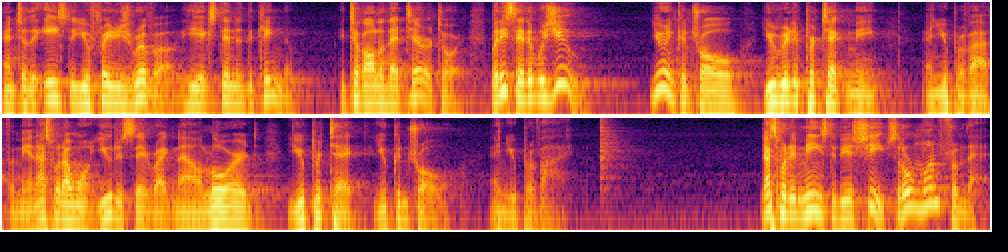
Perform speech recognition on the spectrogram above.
and to the east, the Euphrates River. He extended the kingdom. He took all of that territory. But he said it was you. You're in control. You really protect me and you provide for me. And that's what I want you to say right now Lord, you protect, you control, and you provide. That's what it means to be a sheep. So don't run from that.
